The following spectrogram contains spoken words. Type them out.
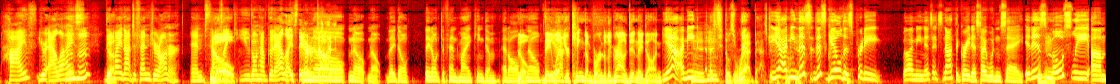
hive, your allies, Mm-hmm. they Yeah. might not defend your honor. And sounds No. like you don't have good allies there, Don. No, no, no. They don't. They don't defend my kingdom at all. No, No. they Yeah. let your kingdom burn to the ground, didn't they, Don? Yeah, I mean, Mm-hmm. Those rat bastards. yeah, I mean this this guild is pretty. I mean, it's it's not the greatest. I wouldn't say it is Mm-hmm. mostly. Um,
